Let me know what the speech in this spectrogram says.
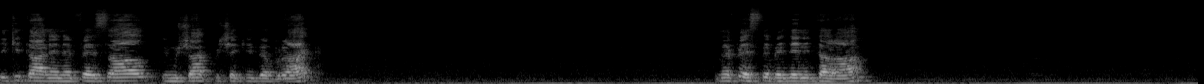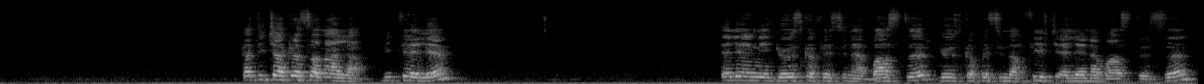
iki tane nefes al. Yumuşak bir şekilde bırak. Nefeste bedeni tara. Kati Chakrasana'yla bitirelim. Ellerini göğüs kafesine bastır. Göğüs kafesinde hafifçe ellerine bastırsın.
